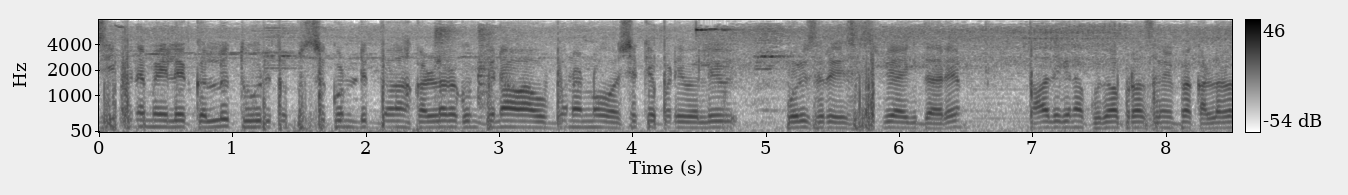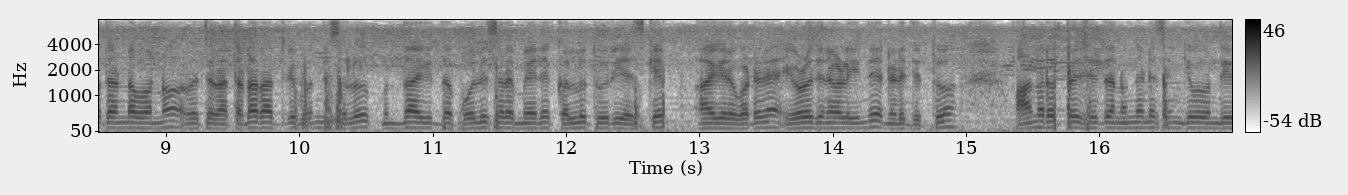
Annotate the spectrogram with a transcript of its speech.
ಜೀಪಿನ ಮೇಲೆ ಕಲ್ಲು ತೂರಿ ತಪ್ಪಿಸಿಕೊಂಡಿದ್ದ ಕಳ್ಳರ ಗುಂಪಿನ ಒಬ್ಬನನ್ನು ವಶಕ್ಕೆ ಪಡೆಯುವಲ್ಲಿ ಪೊಲೀಸರು ಯಶಸ್ವಿಯಾಗಿದ್ದಾರೆ. ತಾಲೂಕಿನ ಕುದಾಪುರ ಸಮೀಪ ಕಳ್ಳರ ತಂಡವನ್ನು ತಡರಾತ್ರಿ ಬಂಧಿಸಲು ಮುಂದಾಗಿದ್ದ ಪೊಲೀಸರ ಮೇಲೆ ಕಲ್ಲು ತೂರಿ ಎಸ್ಕೇಪ್ ಆಗಿರುವ ಘಟನೆ ಏಳು ದಿನಗಳ ಹಿಂದೆ ನಡೆದಿತ್ತು. ಆಂಧ್ರ ಪ್ರದೇಶದ ನೋಂದಣಿ ಸಂಖ್ಯೆ ಹೊಂದಿ,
